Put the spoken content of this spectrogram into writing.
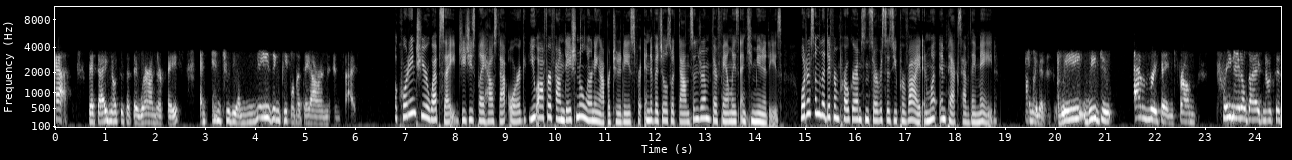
past that diagnosis that they wear on their face and into the amazing people that they are on the inside. According to your website, gigisplayhouse.org, you offer foundational learning opportunities for individuals with Down syndrome, their families, and communities. What are some of the different programs and services you provide, and what impacts have they made? Oh my goodness. We we do everything from prenatal diagnosis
